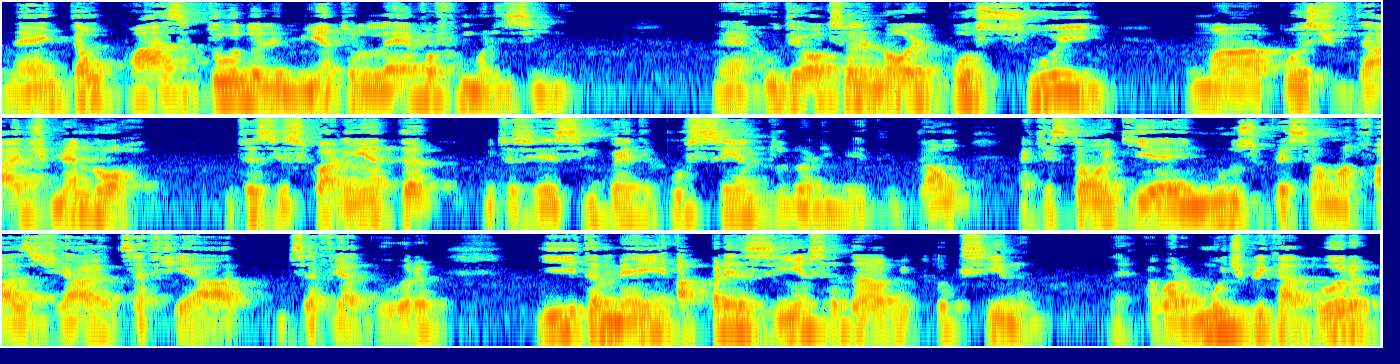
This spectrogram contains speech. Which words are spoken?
Né? Então, quase todo alimento leva a fumonizina. Né? O deoxalenol ele possui uma positividade menor, muitas vezes 40%, muitas vezes 50% do alimento. Então, a questão aqui é a imunossupressão numa fase já desafiado, desafiadora e também a presença da micotoxina. Né? Agora, multiplicadora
